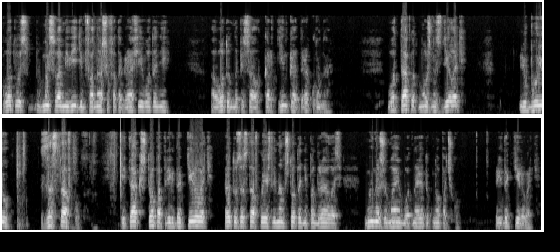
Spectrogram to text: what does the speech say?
Вот вы, мы с вами видим наши фотографии. Вот они. А вот он написал «Картинка дракона». Вот так вот можно сделать любую заставку. Итак, что подредактировать эту заставку, если нам что-то не понравилось, мы нажимаем вот на эту кнопочку «Редактировать».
